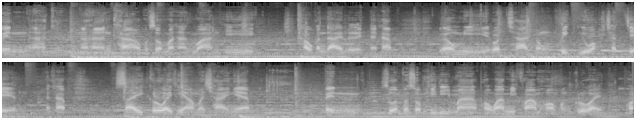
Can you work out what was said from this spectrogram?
เป็นอาหารอาหารคาวผสมอาหารหวานที่เข้ากันได้เลยนะครับ แล้วมีรสชาติของพริกหยวกชัดเจนนะครับไส้กล้วยที่เอามาใช้เนี่ยเป็นส่วนผสมที่ดีมาก เพราะว่ามีความหอมของกล้วย พอ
